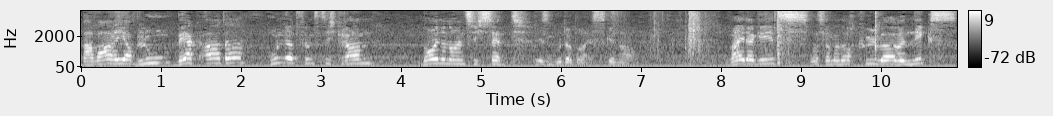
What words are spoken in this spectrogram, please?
Bavaria Blue Bergader 150 Gramm 99 Cent ist ein guter Preis, genau. Weiter geht's. Was haben wir noch? Kühlware nix.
